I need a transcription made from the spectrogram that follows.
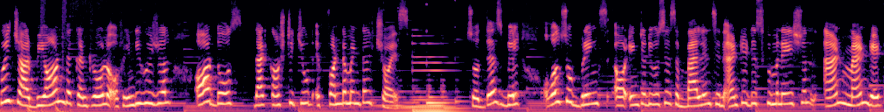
which are beyond the control of individual or those that constitute a fundamental choice. So, this bill also brings or introduces a balance in anti discrimination and mandate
